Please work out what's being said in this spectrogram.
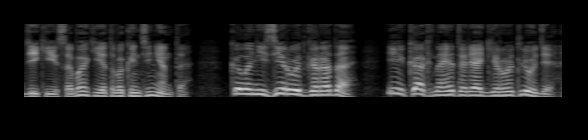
дикие собаки этого континента, колонизируют города и как на это реагируют люди.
